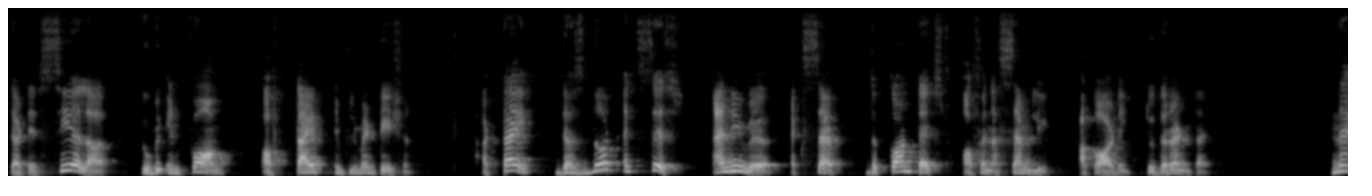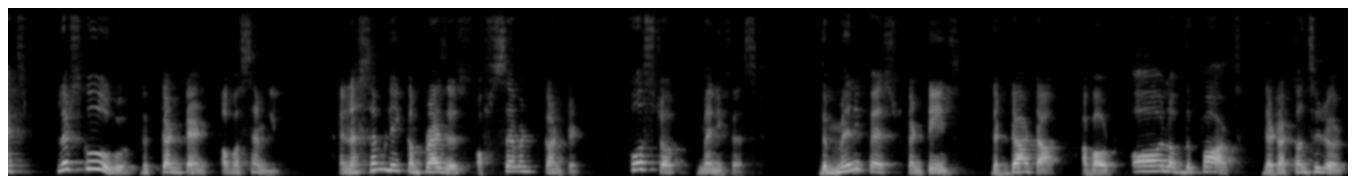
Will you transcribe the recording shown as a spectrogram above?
that is CLR to be informed of type implementation. A type does not exist anywhere except the context of an assembly according to the runtime. Next, let's go over the content of assembly. An assembly comprises of seven content. First up, manifest. The manifest contains the data about all of the parts that are considered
